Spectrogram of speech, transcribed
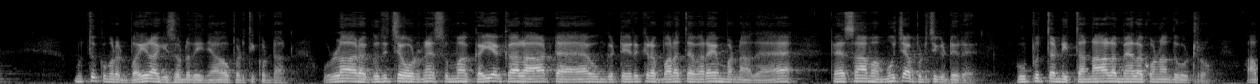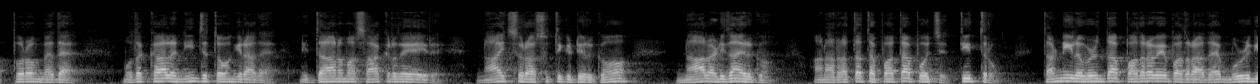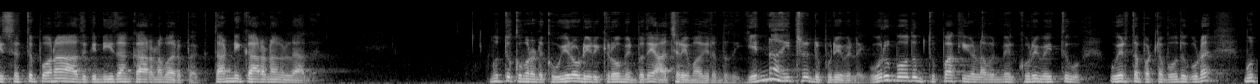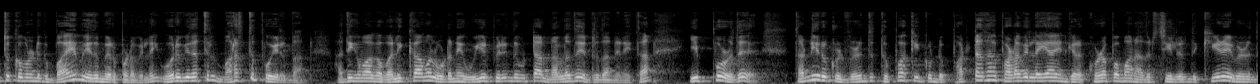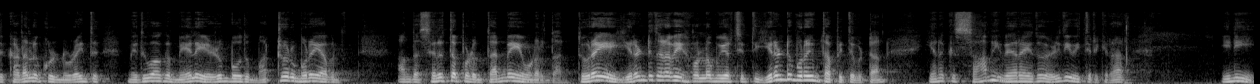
முத்துக்குமரன் பைராகி சொன்னதை ஞாபகப்படுத்தி கொண்டான். உள்ளார குதித்த உடனே சும்மா கையை காலை ஆட்ட உங்ககிட்ட இருக்கிற பலத்தை விரயம் பண்ணாத. பேசாமல் மூச்சா பிடிச்சிக்கிட்டு இரு உப்பு தண்ணி தன்னால் மேலே கொண்டாந்து விட்டுரும். அப்புறம் மெத. முதக்கால நீஞ்ச துவங்கிறாத. நிதானமாக சாக்கிறதே இரு. நாய் சுறா சுற்றிக்கிட்டு இருக்கும். நாலடி தான் இருக்கும். ஆனால் ரத்தத்தை பார்த்தா போச்சு. தீத்துரும். தண்ணியில் விழுந்தா பதறவே பதறாத. முழுகி செத்து போனால் அதுக்கு நீ தான் காரணமாக இருப்ப. தண்ணி காரணம் இல்லாத. முத்துக்குமரனுக்கு உயிரோடு இருக்கிறோம் என்பதே ஆச்சரியமாக இருந்தது. என்ன ஆயிற்று என்று புரியவில்லை. ஒருபோதும் துப்பாக்கிகள் அவன் மேல் குறிவைத்து உயர்த்தப்பட்ட போது கூட முத்துக்குமரனுக்கு பயம் ஏதும் ஏற்படவில்லை. ஒரு விதத்தில் மறத்து போயிருந்தான். அதிகமாக வலிக்காமல் உடனே உயிர் பிரிந்து விட்டால் நல்லது என்றுதான் நினைத்தான். இப்பொழுது தண்ணீருக்குள் விழுந்து துப்பாக்கி கொண்டு பட்டதா படவில்லையா என்கிற குழப்பமான அதிர்ச்சியிலிருந்து கீழே விழுந்து கடலுக்குள் நுழைந்து மெதுவாக மேலே எழும்போது மற்றொரு முறை அவன் அந்த செலுத்தப்படும் தன்மையை உணர்ந்தான். துறையை இரண்டு தடவை கொல்ல முயற்சித்து இரண்டு முறையும் தப்பித்து விட்டான். எனக்கு சாமி வேற ஏதோ எழுதி வைத்திருக்கிறார். இனி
